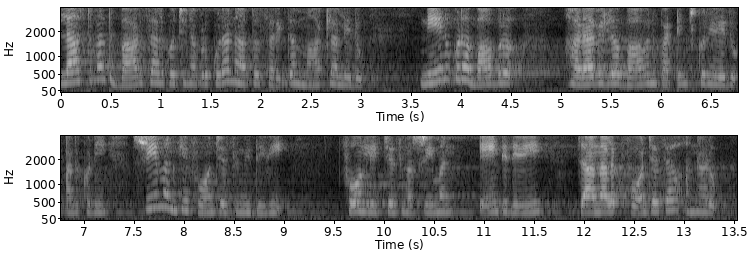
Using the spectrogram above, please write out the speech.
లాస్ట్ మంత్ బారసాలకు వచ్చినప్పుడు కూడా నాతో సరిగ్గా మాట్లాడలేదు. నేను కూడా బాబులో హడావిడిలో బావను పట్టించుకునేలేదు అనుకుని శ్రీమన్కి ఫోన్ చేసింది దివి. ఫోన్ లిఫ్ట్ చేసిన శ్రీమన్ ఏంటి దివి? చాన్నాళ్ళకు ఫోన్ చేశావు? అన్నాడు.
